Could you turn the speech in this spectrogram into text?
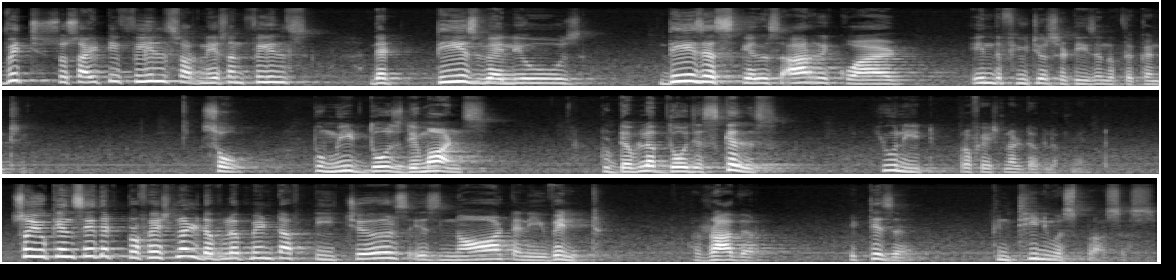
which society feels or nation feels that these values, these skills are required in the future citizen of the country. So, to meet those demands, to develop those skills, you need professional development. So, you can say that professional development of teachers is not an event, rather it is a continuous process.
